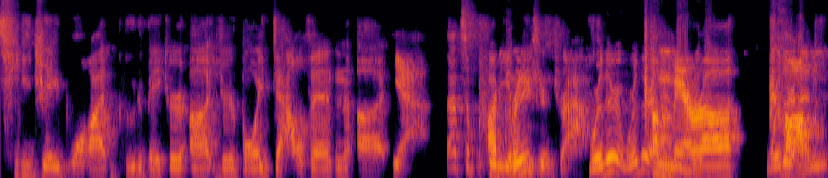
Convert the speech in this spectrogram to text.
T.J. Watt, Budda Baker, uh, your boy Dalvin. Uh, yeah, that's a pretty, pretty amazing sure. draft. Were there were there Kamara? Any, were there any?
